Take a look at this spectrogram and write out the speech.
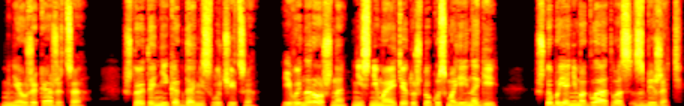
«Мне уже кажется, что это никогда не случится, и вы нарочно не снимаете эту штуку с моей ноги, чтобы я не могла от вас сбежать»,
